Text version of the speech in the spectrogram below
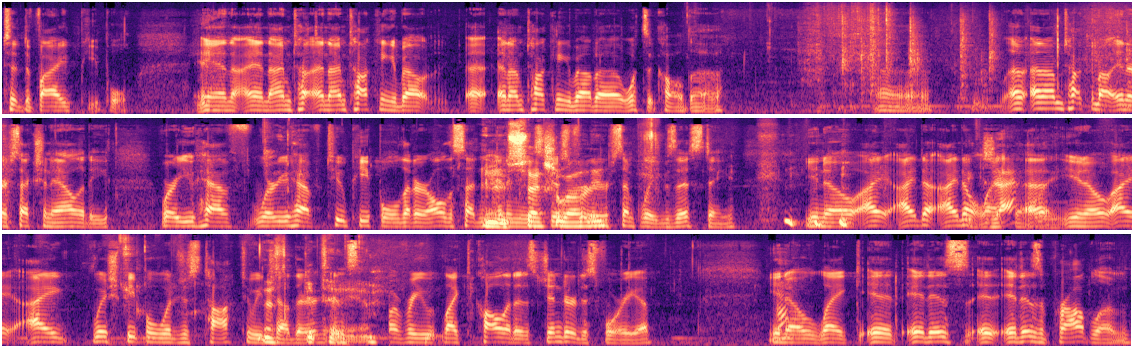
to divide people, and and I'm and I'm talking about uh, and I'm talking about uh, what's it called uh, uh, and I'm talking about intersectionality, where you have where you have two people that are all of a sudden And enemies just for simply existing. You know, I I don't like that. You know, I, I wish people would just talk to each That's other, good and however you like to call it as gender dysphoria. You know, like it, it is it, it is a problem,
